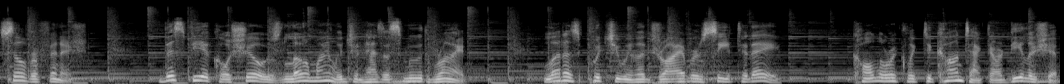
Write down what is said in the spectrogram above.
silver finish. This vehicle shows low mileage and has a smooth ride. Let us put you in the driver's seat today. Call or click to contact our dealership.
